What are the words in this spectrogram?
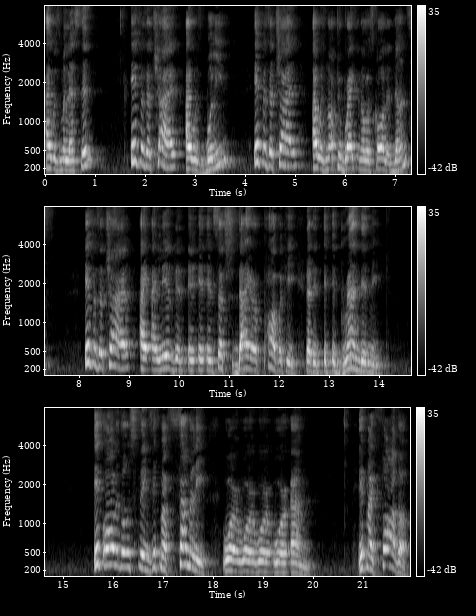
I was molested, if as a child I was bullied, if as a child I was not too bright and I was called a dunce, if as a child I, I lived in, in, in, such dire poverty that it, it, it branded me, if all of those things, if my family were, were, were, were um, if my father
